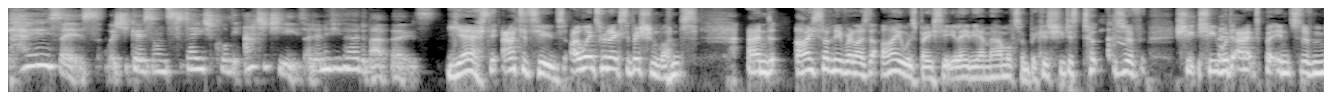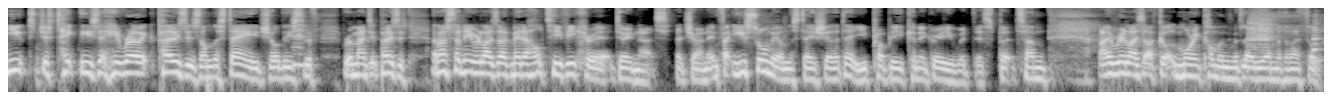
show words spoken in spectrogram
poses where she goes on stage called the Attitudes. I don't know if you've heard about those. Yes, the attitudes. I went to an exhibition once and I suddenly realized that I was basically Lady Emma Hamilton because she just took sort of, she, she would act, but in sort of mute, just take these heroic poses on the stage or these sort of romantic poses. And I suddenly realized I've made a whole TV career doing that at Joanna. In fact, you saw me on the stage the other day. You probably can agree with this, but um, I realized I've got more in common with Lady Emma than I thought.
